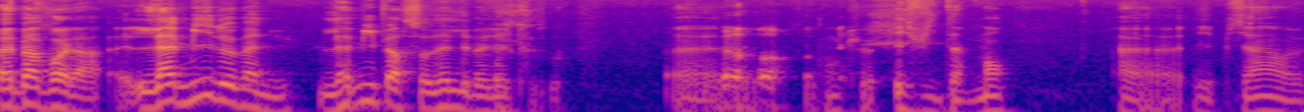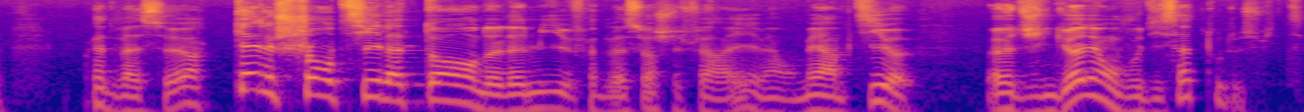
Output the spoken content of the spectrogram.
Eh ben voilà, l'ami de Manu, l'ami personnel d'Emmanuel Touzou. Euh, donc euh, évidemment, eh bien, Fred Vasseur. Quel chantier l'attend l'ami Fred Vasseur chez Ferrari? Eh bien, On met un petit euh, euh, jingle et on vous dit ça tout de suite.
